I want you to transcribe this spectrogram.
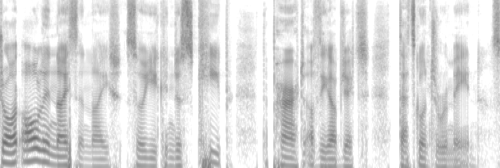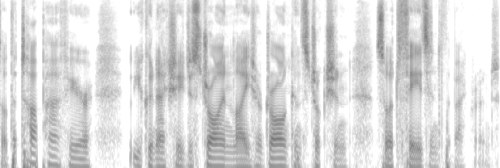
draw it all in nice and light so you can just keep the part of the object that's going to remain. So the top half here, you can actually just draw in light or draw in construction so it fades into the background.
